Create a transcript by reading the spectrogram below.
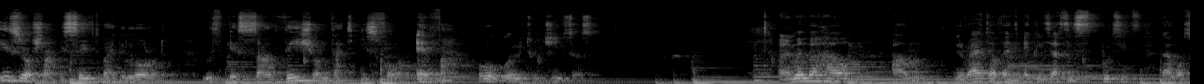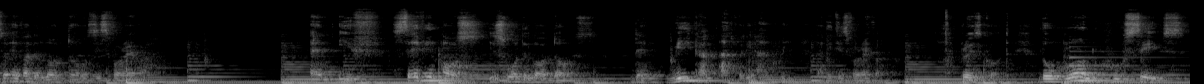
Israel shall be saved by the Lord with a salvation that is forever. Oh, glory to Jesus. I remember how um, the writer of Ecclesiastes puts it that whatsoever the Lord does is forever. And if saving us is what the Lord does, then we can actually agree that it is forever. Praise God. The one who saves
